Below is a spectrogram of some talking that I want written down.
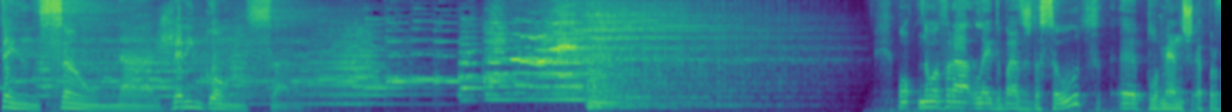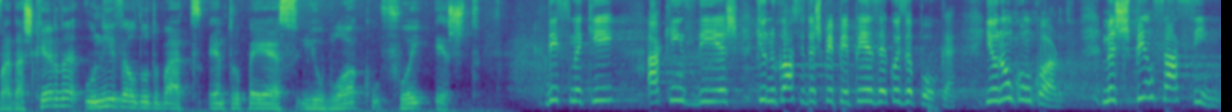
Tensão na geringonça. Bom, não haverá lei de bases da saúde, eh, pelo menos aprovada à esquerda. O nível do debate entre o PS e o Bloco foi este. Disse-me aqui há 15 dias que o negócio das PPPs é coisa pouca. Eu não concordo, mas pensa assim,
